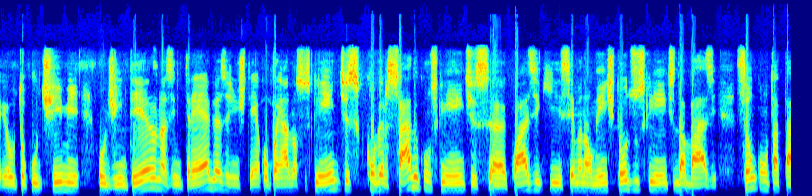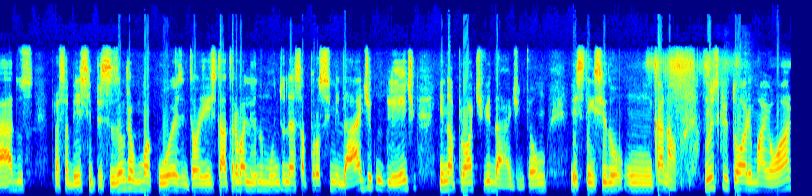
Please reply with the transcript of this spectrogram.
eu estou com o time o dia inteiro nas entregas, a gente tem acompanhado nossos clientes, conversado com os clientes uh, quase que semanalmente. Todos os clientes da base são contatados para saber se precisam de alguma coisa. Então a gente está trabalhando muito nessa proximidade com o cliente e na proatividade. Então esse tem sido um canal. No escritório maior,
